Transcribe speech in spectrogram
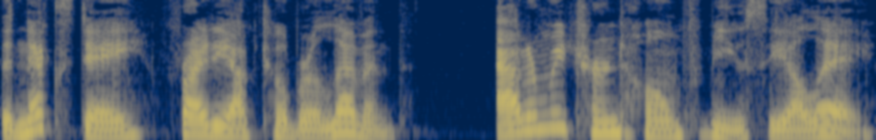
The next day, Friday, October 11th, Adam returned home from UCLA.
